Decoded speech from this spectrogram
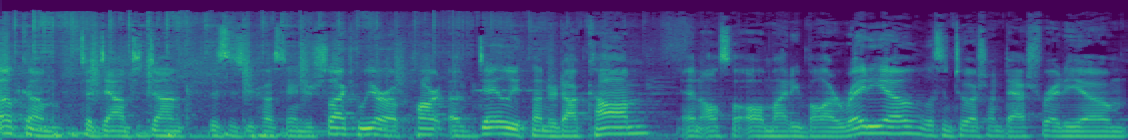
Welcome to Down to Dunk. This is your host, Andrew Schlecht. We are a part of DailyThunder.com and also Almighty Baller Radio. Listen to us on Dash Radio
